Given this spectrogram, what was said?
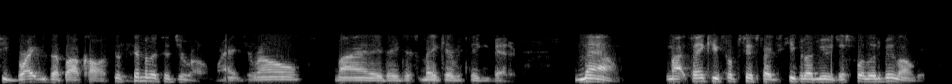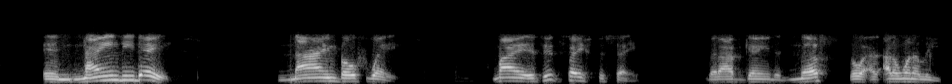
she brightens up our calls. It's similar to Jerome, right? Jerome, mine. They, they just make everything better. Now, my thank you for participating. Just keep it unmuted just for a little bit longer. In ninety days, nine both ways. Maya, is it safe to say that I've gained enough? Oh, I, I don't want to you.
